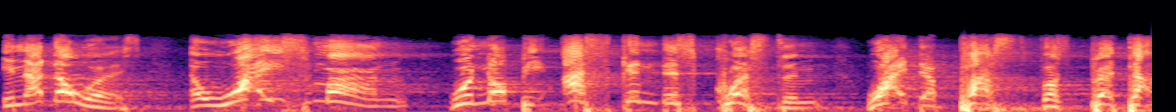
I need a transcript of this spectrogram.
In other words, a wise man will not be asking this question why the past was better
